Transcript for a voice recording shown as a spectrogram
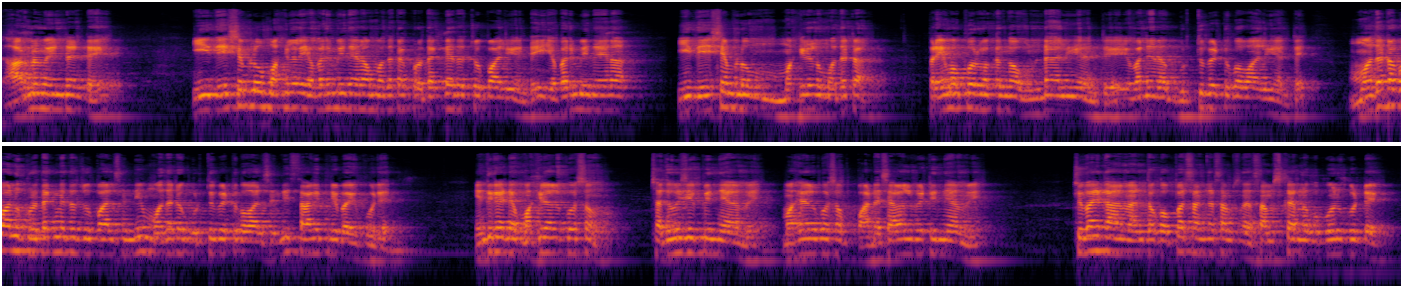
దారుణం ఏంటంటే ఈ దేశంలో మహిళలు ఎవరి మీదైనా మొదట కృతజ్ఞత చూపాలి అంటే ఎవరి మీదైనా ఈ దేశంలో మహిళలు మొదట ప్రేమపూర్వకంగా ఉండాలి అంటే ఎవరినైనా గుర్తుపెట్టుకోవాలి అంటే మొదట వాళ్ళు కృతజ్ఞత చూపాల్సింది మొదట గుర్తుపెట్టుకోవాల్సింది సావిత్రిబాయి పూలే. ఎందుకంటే మహిళల కోసం చదువు చెప్పింది ఆమె మహిళల కోసం పాఠశాలలు పెట్టింది ఆమె. చివరికి ఆమె అంత గొప్ప సంఘ సంస్క సంస్కరణకు పూనుకుంటే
